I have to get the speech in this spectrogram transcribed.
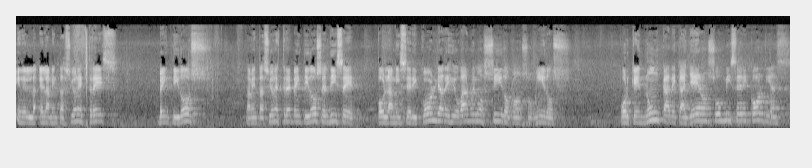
en, el, en Lamentaciones 3, 22, Lamentaciones 3:22, él dice, por la misericordia de Jehová no hemos sido consumidos, porque nunca decayeron sus misericordias.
